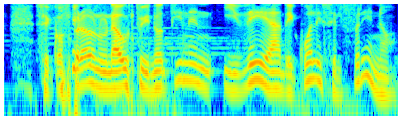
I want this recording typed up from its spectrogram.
Se compraron un auto y no tienen idea de cuál es el freno.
